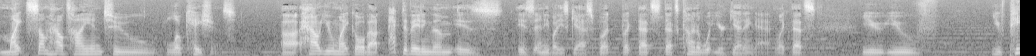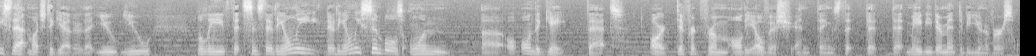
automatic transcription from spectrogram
might somehow tie into locations. Uh, how you might go about activating them is is anybody's guess, but like that's that's kind of what you're getting at. Like that's you you've you've pieced that much together that you you believe that since they're the only they're the only symbols on uh, on the gate that are different from all the elvish and things that that that maybe they're meant to be universal.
